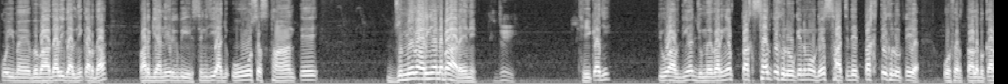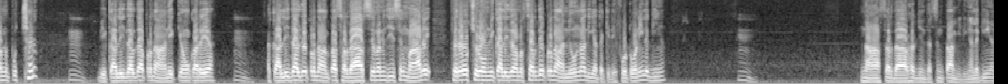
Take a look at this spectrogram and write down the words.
ਕੋਈ ਮੈਂ ਵਿਵਾਦ ਵਾਲੀ ਗੱਲ ਨਹੀਂ ਕਰਦਾ। ਪਰ ਗਿਆਨੀ ਰਘਬੀਰ ਸਿੰਘ ਜੀ ਅੱਜ ਉਸ ਸਥਾਨ ਤੇ ਜ਼ਿੰਮੇਵਾਰੀਆਂ ਨਿਭਾ ਰਹੇ ਨੇ। ਜੀ। ਠੀਕ ਆ ਜੀ? ਤੇ ਉਹ ਆਪਦੀਆਂ ਜ਼ਿੰਮੇਵਾਰੀਆਂ ਤਖਤ ਸਾਹਿਬ ਤੇ ਖਲੋ ਕੇ ਨਿਭਾਉਂਦੇ ਸੱਚ ਦੇ ਤਖਤ ਤੇ ਖਲੋਤੇ ਆ। ਉਹ ਫਿਰ ਤਲਬ ਕਰਨ ਪੁੱਛਣ। ਹੂੰ। ਵੀ ਅਕਾਲੀ ਦਲ ਦਾ ਪ੍ਰਧਾਨ ਇਹ ਕਿਉਂ ਕਰ ਰਿਹਾ? ਹੂੰ। ਅਕਾਲੀ ਦਲ ਦੇ ਪ੍ਰਧਾਨ ਤਾਂ ਸਰਦਾਰ ਸਿਮਰਨਜੀਤ ਸਿੰਘ ਮਾਨ ਨੇ ਫਿਰ ਉਹ ਸ਼੍ਰੋਮਣੀ ਅਕਾਲੀ ਦਲ ਅੰਮ੍ਰਿਤਸਰ ਦੇ ਪ੍ਰਧਾਨ ਨੇ ਉਹਨਾਂ ਦੀਆਂ ਤਾਂ ਕਿਤੇ ਫੋਟੋਆਂ ਨਹੀਂ ਲੱਗੀਆਂ। ਹੂੰ। ਨਾ ਸਰਦਾਰ ਹਰਜਿੰਦਰ ਸਿੰਘ ਧਾਮੀ ਦੀਆਂ ਲੱਗੀਆਂ।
